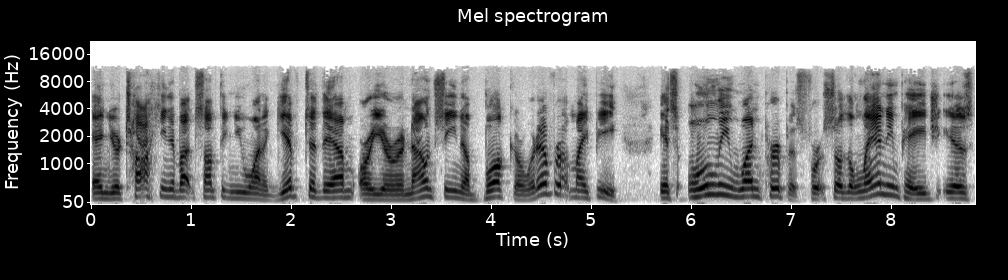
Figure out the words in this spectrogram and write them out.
and you're talking about something you want to give to them, or you're announcing a book or whatever it might be, it's only one purpose. For so the landing page is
